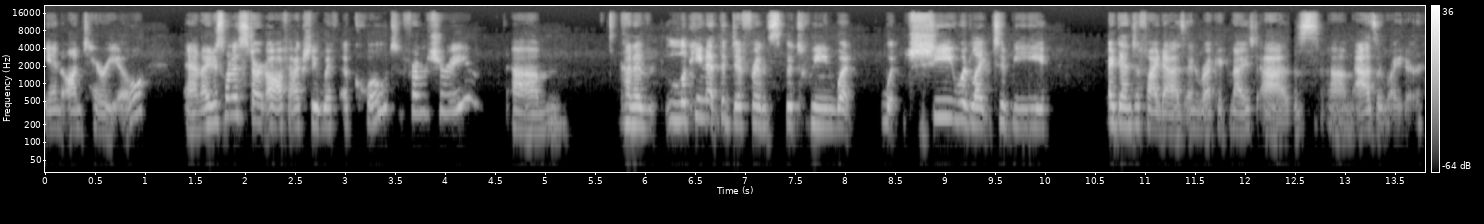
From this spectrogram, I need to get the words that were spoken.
in Ontario. And I just want to start off actually with a quote from Cherie, um, kind of looking at the difference between what what she would like to be identified as and recognized as um, as a writer.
